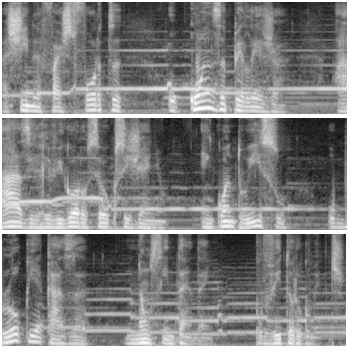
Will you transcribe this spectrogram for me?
A China faz-se forte, o Kwanzaa peleja, a Ásia revigora o seu oxigênio. Enquanto isso, o bloco e a casa não se entendem. Por Vítor Argumentos.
